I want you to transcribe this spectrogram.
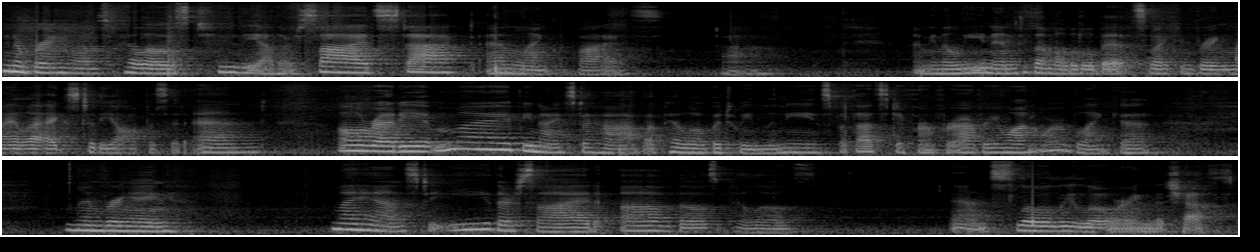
I'm going to bring those pillows to the other side, stacked and lengthwise. Uh, I'm going to lean into them a little bit so I can bring my legs to the opposite end. Already, it might be nice to have a pillow between the knees, but that's different for everyone, or a blanket. I'm bringing my hands to either side of those pillows and slowly lowering the chest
